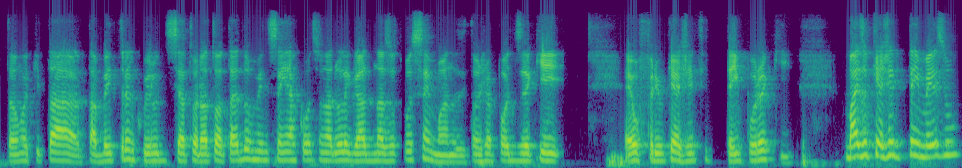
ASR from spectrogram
Então aqui tá, tá bem tranquilo de se aturar. Estou até dormindo sem ar-condicionado ligado nas últimas semanas, então já pode dizer que é o frio que a gente tem por aqui. Mas o que a gente tem mesmo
